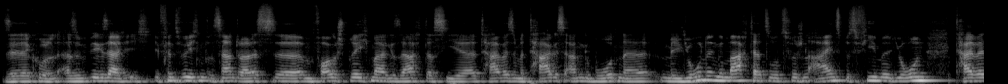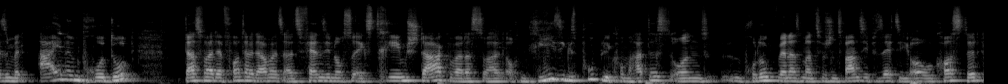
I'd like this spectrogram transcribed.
Sehr, sehr cool. Also wie gesagt, ich finde es wirklich interessant. Du hattest äh, im Vorgespräch mal gesagt, dass ihr teilweise mit Tagesangeboten äh, Millionen gemacht hat, so zwischen 1 bis 4 Millionen, teilweise mit einem Produkt. Das war der Vorteil damals, als Fernsehen noch so extrem stark war, dass du halt auch ein riesiges Publikum hattest und ein Produkt, wenn das mal zwischen 20 bis 60 Euro kostet,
